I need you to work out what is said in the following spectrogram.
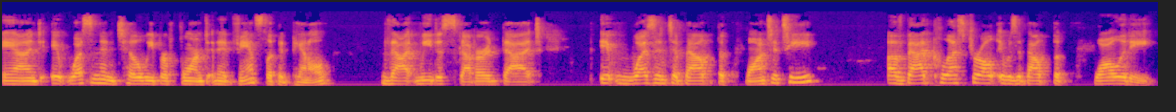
And it wasn't until we performed an advanced lipid panel that we discovered that it wasn't about the quantity of bad cholesterol, it was about the quality.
